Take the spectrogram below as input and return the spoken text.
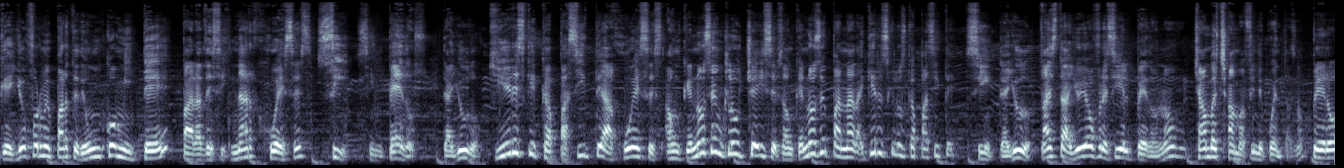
que yo forme parte de un comité para designar jueces? Sí, sin pedos. Te ayudo. ¿Quieres que capacite a jueces, aunque no sean Cloud Chasers, aunque no sepan nada? ¿Quieres que los capacite? Sí, te ayudo. Ahí está, yo ya ofrecí el pedo, ¿no? Chamba, chamba, a fin de cuentas, ¿no? Pero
